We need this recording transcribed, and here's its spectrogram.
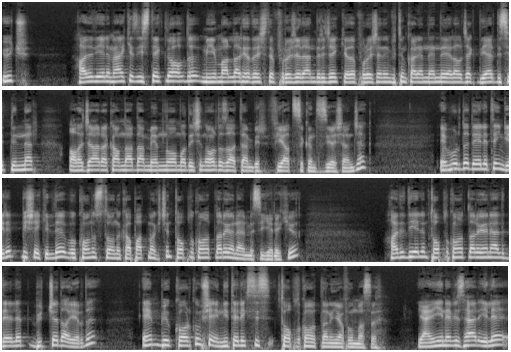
Üç, hadi diyelim herkes istekli oldu. Mimarlar ya da işte projelendirecek ya da projenin bütün kalemlerinde yer alacak diğer disiplinler alacağı rakamlardan memnun olmadığı için orada zaten bir fiyat sıkıntısı yaşanacak. E burada devletin girip bir şekilde bu konut stoğunu kapatmak için toplu konutlara yönelmesi gerekiyor. Hadi diyelim toplu konutlara yöneldi. Devlet bütçe de ayırdı. En büyük korkum şey niteliksiz toplu konutların yapılması. Yani yine biz her ile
